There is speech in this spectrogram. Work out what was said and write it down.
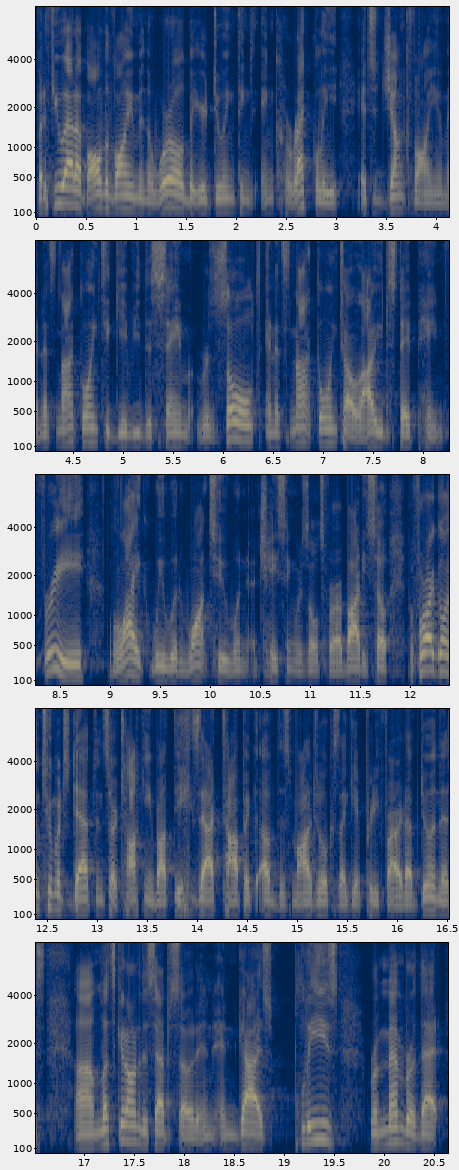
but if you add up all the volume in the world, but you're doing things incorrectly, it's junk volume and it's not going to give you the same result and it's not going to allow you to stay pain free like we would want to when chasing results for our body. So before I go into too much depth and start talking about the exact topic of this module, because I get pretty fired up doing this, um, let's get on to this episode. And, and guys, please remember that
